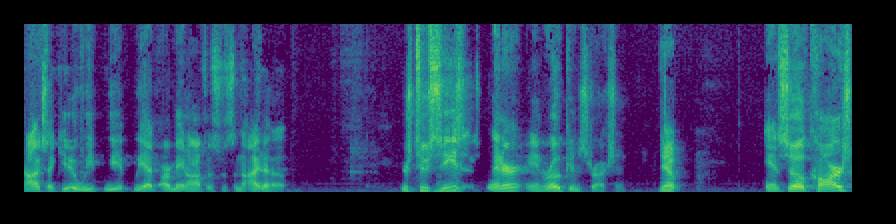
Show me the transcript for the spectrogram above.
Alex like you we we we had our main office was in Idaho. There's two seasons, winter and road construction. Yep. And so cars,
